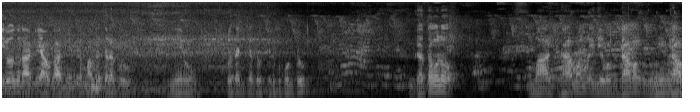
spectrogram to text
ఈరోజు నాకు ఈ అవకాశం ఇచ్చిన మా పెద్దలకు నేను కృతజ్ఞతలు తెలుపుకుంటూ గతంలో మా గ్రామంలో ఇది ఒక గ్రామం గ్రామ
